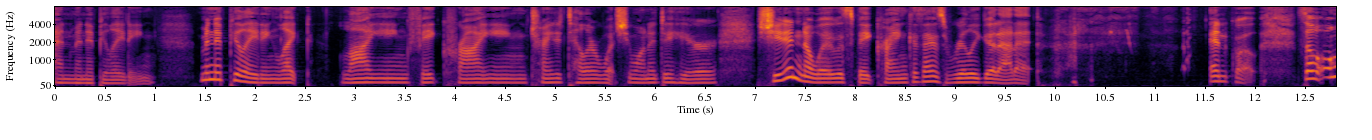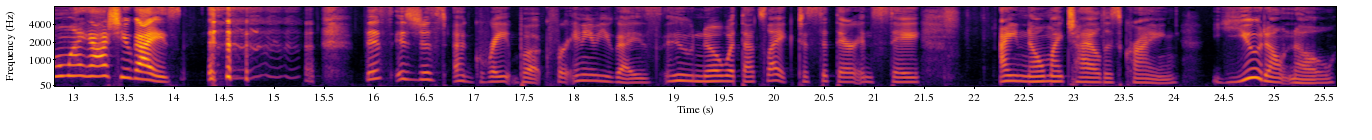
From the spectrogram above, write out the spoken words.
and manipulating. Manipulating, like lying, fake crying, trying to tell her what she wanted to hear. She didn't know it was fake crying because I was really good at it. End quote. So, oh my gosh, you guys. this is just a great book for any of you guys who know what that's like to sit there and say, I know my child is crying you don't know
